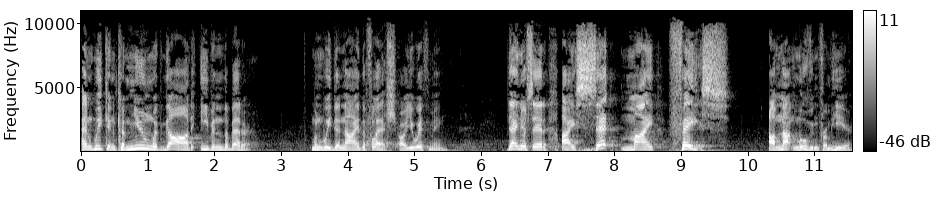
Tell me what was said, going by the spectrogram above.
and we can commune with God even the better when we deny the flesh. Are you with me? Daniel said, I set my face. I'm not moving from here.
